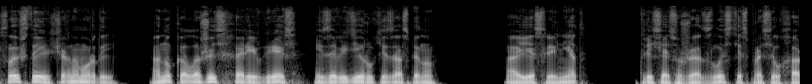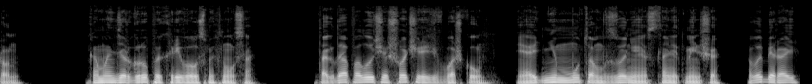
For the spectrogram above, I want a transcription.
Слышь ты, черномордый, а ну-ка ложись, Харри, в грязь и заведи руки за спину. «А если нет?» — трясясь уже от злости, спросил Харон. Командир группы криво усмехнулся. «Тогда получишь очередь в башку, и одним мутом в зоне станет меньше. Выбирай.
